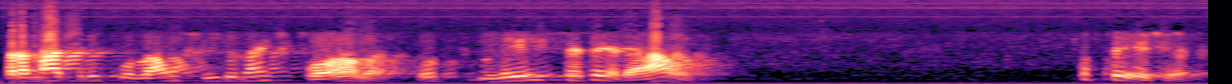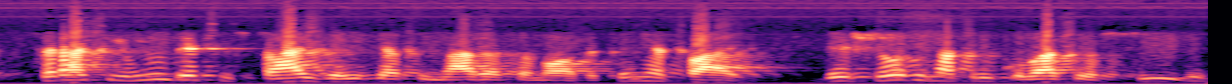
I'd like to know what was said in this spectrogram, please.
para matricular um filho na escola, lei federal. Ou seja, será que um desses pais aí que assinaram essa nota, quem é pai, deixou de matricular seus filhos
